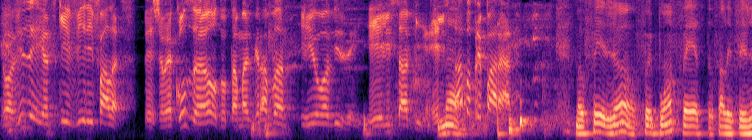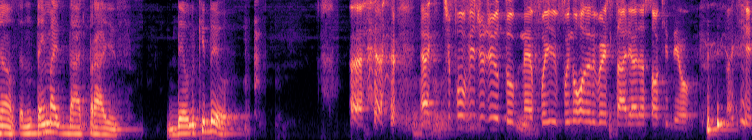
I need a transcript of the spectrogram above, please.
Eu avisei antes que vire e fala, Feijão é cuzão, não tá mais gravando. Eu avisei. Ele sabia. Ele não. estava preparado. Mas o feijão foi pra uma festa. Eu falei, feijão, você não tem mais idade para isso. Deu no que deu. É, é, tipo um vídeo de YouTube, né? Fui, fui no rolê universitário e olha só o que deu. Tá aqui.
